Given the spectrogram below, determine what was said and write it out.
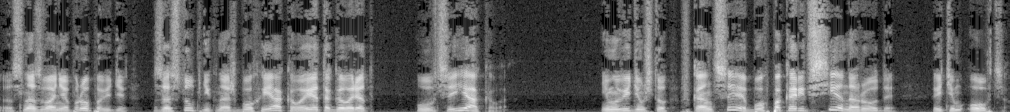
с названия проповеди «Заступник наш Бог Якова», и это говорят овцы Якова. И мы видим, что в конце Бог покорит все народы этим овцам.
